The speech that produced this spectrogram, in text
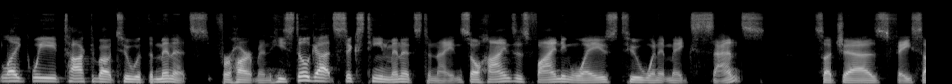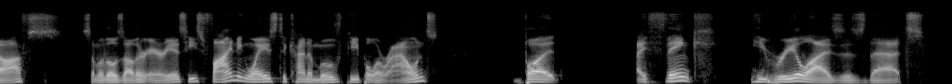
like we talked about too with the minutes for Hartman, he still got 16 minutes tonight. And so Hynes is finding ways to, when it makes sense, such as faceoffs, some of those other areas, he's finding ways to kind of move people around. But I think he realizes that,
